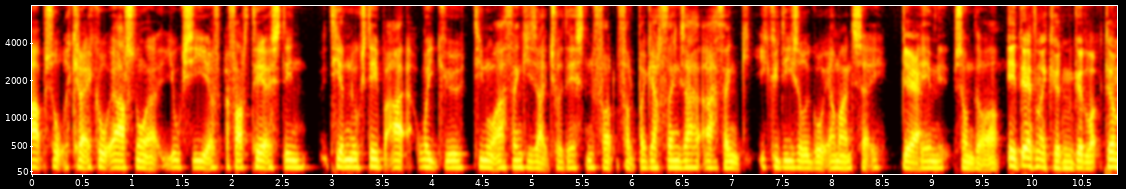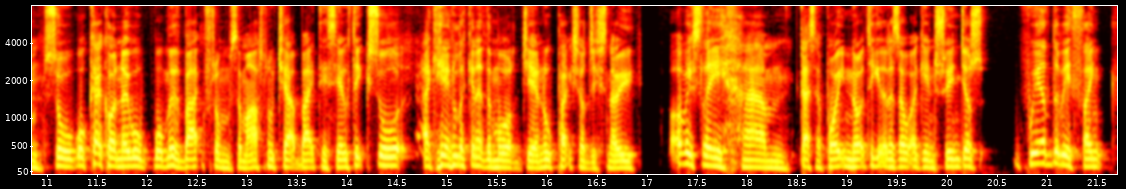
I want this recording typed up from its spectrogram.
absolutely critical to Arsenal. You'll see if, if Arteta staying, Tierney will stay. But I, like you, Tino, I think he's actually destined for, for bigger things. I, I think he could easily go to a Man City. Yeah. Um, something like that. He definitely couldn't. Good luck to him. So we'll kick on now. We'll, we'll move back from some Arsenal chat back to Celtic. So again, looking at the more general picture just now, obviously um, disappointing not to get the result against Rangers. Where do we think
